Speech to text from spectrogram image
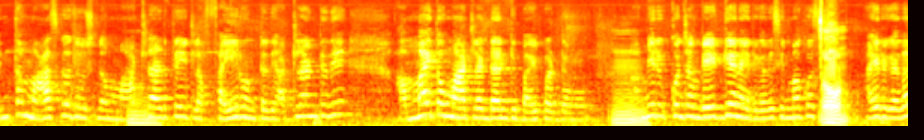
ఎంత మాస్గా చూసినాం. మాట్లాడితే ఇట్లా ఫైర్ ఉంటుంది. అట్లాంటిది అమ్మాయితో మాట్లాడడానికి భయపడ్డాము. మీరు కొంచెం వెయిట్ గెయిన్ అయ్యారు కదా సినిమా కోసం? అయ్యారు కదా?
